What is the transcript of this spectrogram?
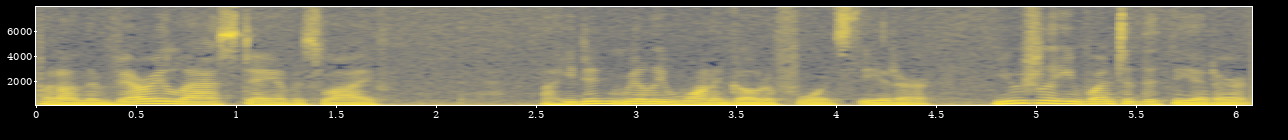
but on the very last day of his life, uh, he didn't really want to go to Ford's Theater. Usually he went to the theater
